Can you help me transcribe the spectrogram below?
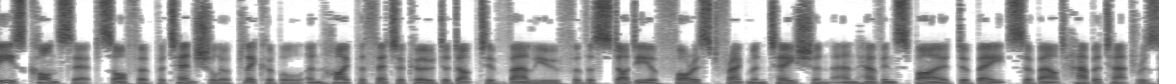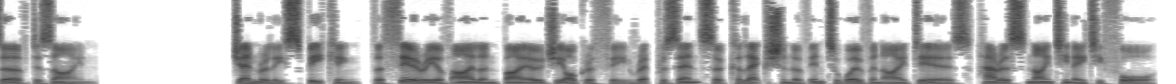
These concepts offer potential applicable and hypothetico-deductive value for the study of forest fragmentation and have inspired debates about habitat reserve design. Generally speaking, the theory of island biogeography represents a collection of interwoven ideas Harris 1984,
